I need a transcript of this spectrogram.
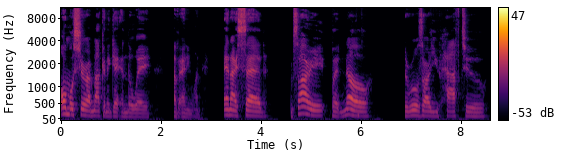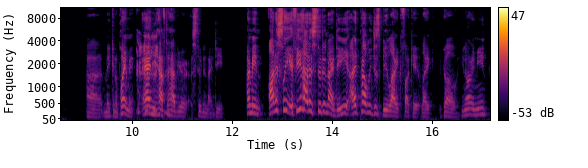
almost sure I'm not going to get in the way of anyone." And I said, "I'm sorry, but no. The rules are you have to uh, make an appointment and you have to have your student ID." I mean, honestly, if he had a student ID, I'd probably just be like, "Fuck it, like go." You know what I mean?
